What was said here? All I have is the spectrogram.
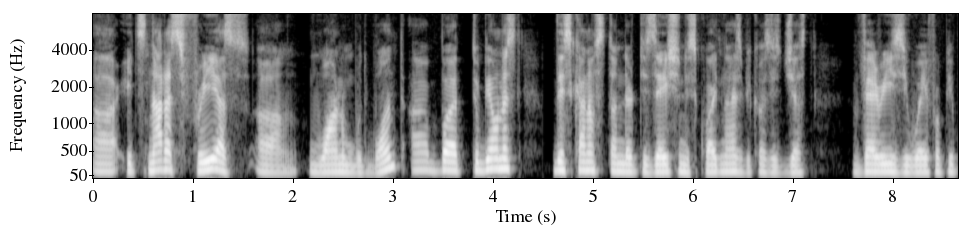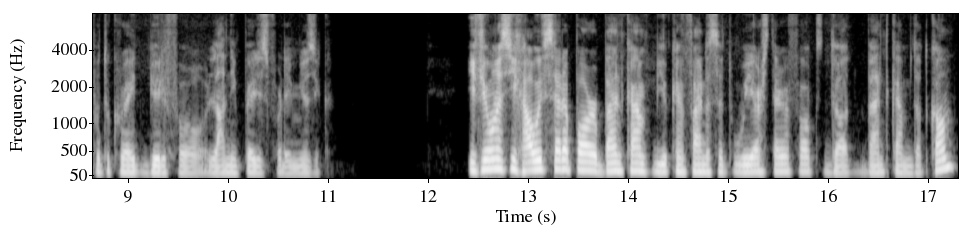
Uh, it's not as free as uh, one would want, uh, but to be honest, this kind of standardization is quite nice because it's just very easy way for people to create beautiful landing pages for their music. If you want to see how we've set up our Bandcamp, you can find us at wearestereofox.bandcamp.com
